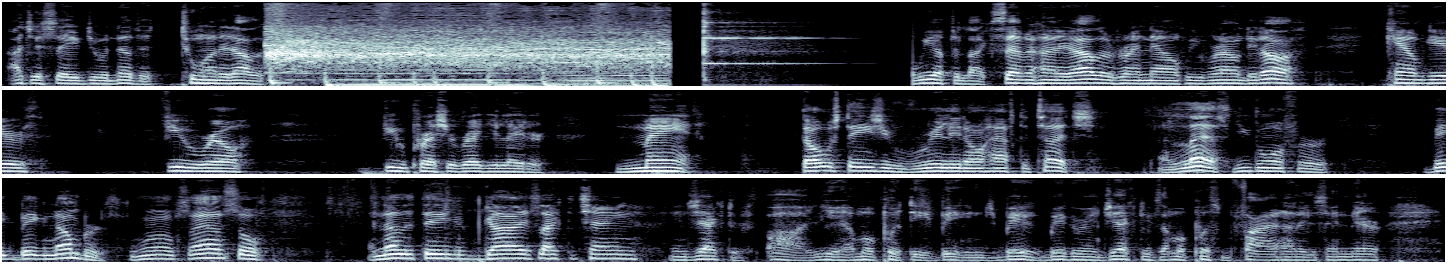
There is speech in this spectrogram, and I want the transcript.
I just saved you another $200. We up to like $700 right now if we round it off. Cam gears, fuel rail, fuel pressure regulator. Man, those things you really don't have to touch unless you're going for big, big numbers. You know what I'm saying? So another thing guys like to change injectors. Oh yeah, I'm gonna put these big, big, bigger injectors. I'm gonna put some 500s in there.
